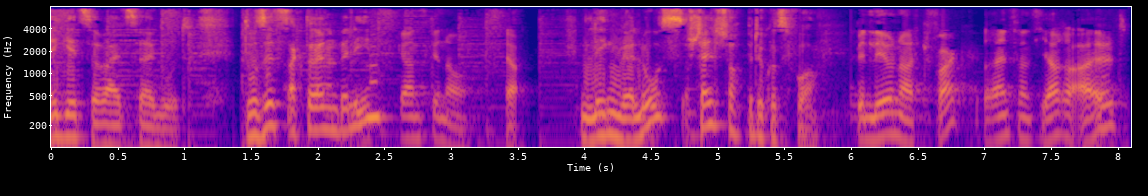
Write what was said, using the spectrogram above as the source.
Mir geht's soweit sehr gut. Du sitzt aktuell in Berlin? Ganz genau, ja. Legen wir los. Stell dich doch bitte kurz vor. Ich bin Leonard Quack, 23 Jahre alt,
